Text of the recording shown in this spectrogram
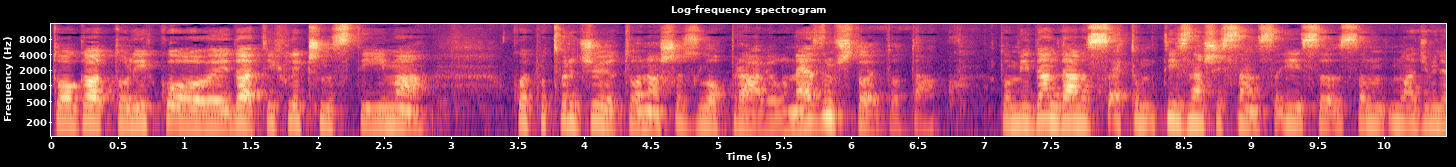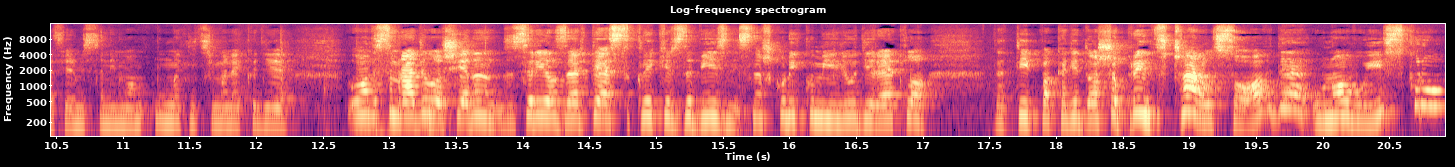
Toga toliko, ovaj, da, tih ličnosti ima koje potvrđuju to naše zlo pravilo. Ne znam što je to tako. To mi dan danas, eto, ti znaš i sam, i sa, sa mlađim i neafirmisanim umetnicima nekad je... Onda sam radila još jedan serijal za RTS, Kliker za biznis. Znaš koliko mi je ljudi reklo, da tipa kad je došao princ Charles ovde u Novu Iskru,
